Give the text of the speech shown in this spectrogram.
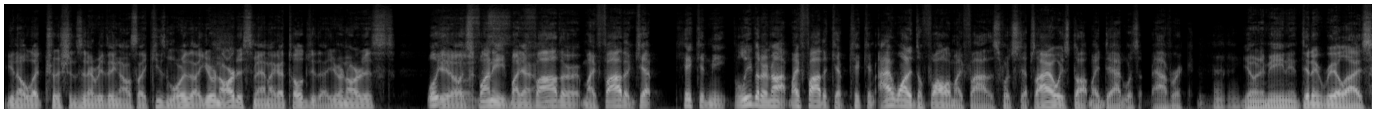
you know, electricians and everything. I was like, he's more than like, you're an artist, man. Like I told you that you're an artist. Well, you know, it's funny. My yeah. father, my father kept kicking me. Believe it or not, my father kept kicking. I wanted to follow my father's footsteps. I always thought my dad was a maverick. Mm-hmm. You know what I mean? And didn't realize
